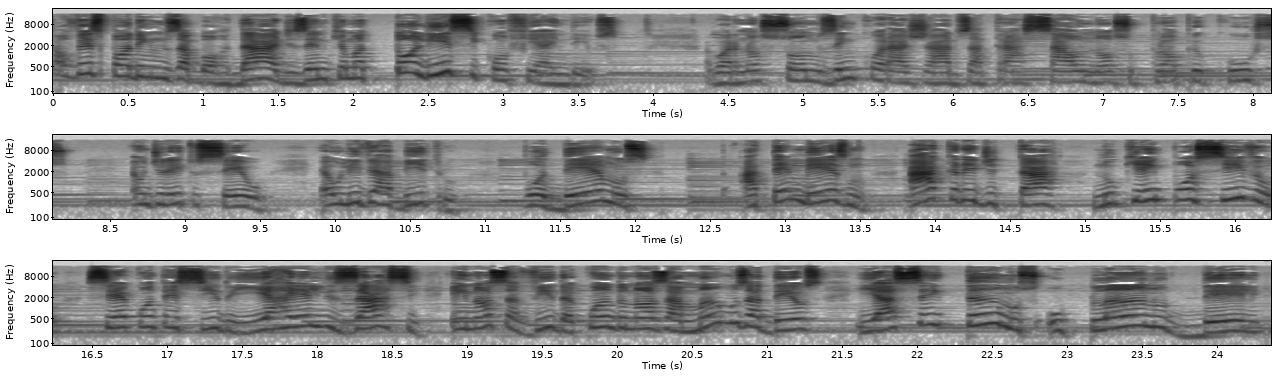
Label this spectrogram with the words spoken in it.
Talvez podem nos abordar dizendo que é uma tolice confiar em Deus. Agora, nós somos encorajados a traçar o nosso próprio curso. É um direito seu, é o livre-arbítrio. Podemos até mesmo acreditar no que é impossível ser acontecido e realizar-se em nossa vida quando nós amamos a Deus e aceitamos o plano dele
